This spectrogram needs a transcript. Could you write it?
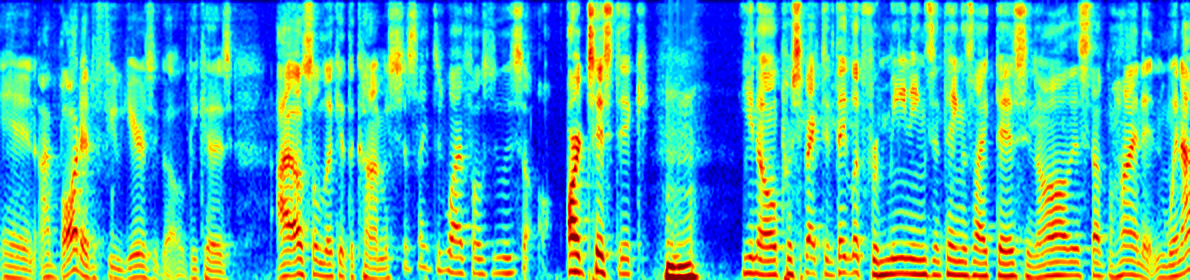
and I bought it a few years ago because I also look at the comics just like the white folks do. It's artistic, mm-hmm. you know, perspective. They look for meanings and things like this and all this stuff behind it. And when I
